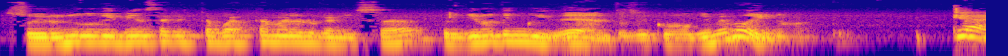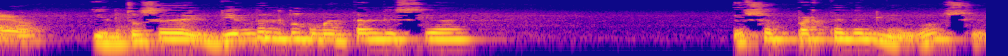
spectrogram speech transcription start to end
Soy el único que piensa que esta cosa está mal organizada, pero yo no tengo idea, entonces como que me voy nomás. claro. Y entonces, viendo el documental, decía, eso es parte del negocio.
